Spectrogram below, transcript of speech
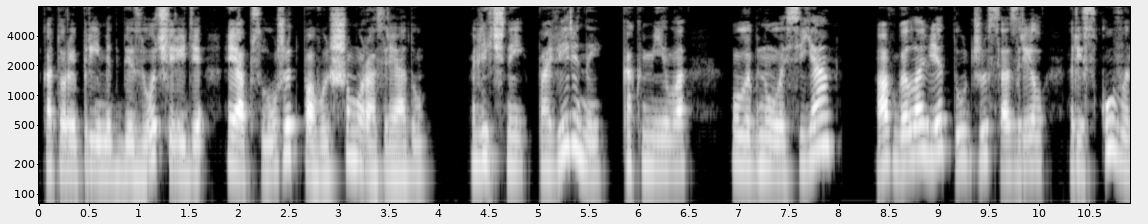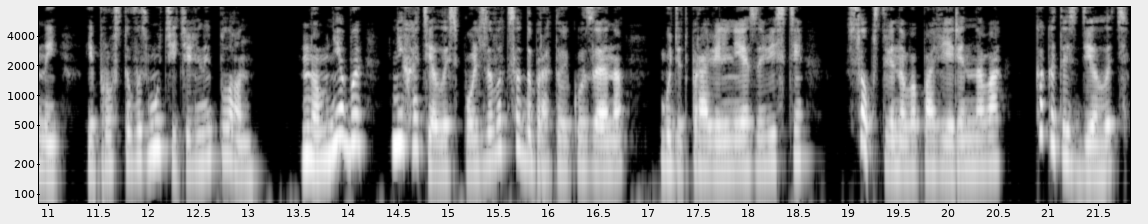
который примет без очереди и обслужит по высшему разряду». «Личный поверенный? Как мило!» — улыбнулась я, а в голове тут же созрел рискованный и просто возмутительный план. Но мне бы не хотелось пользоваться добротой кузена. Будет правильнее завести собственного поверенного. Как это сделать?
